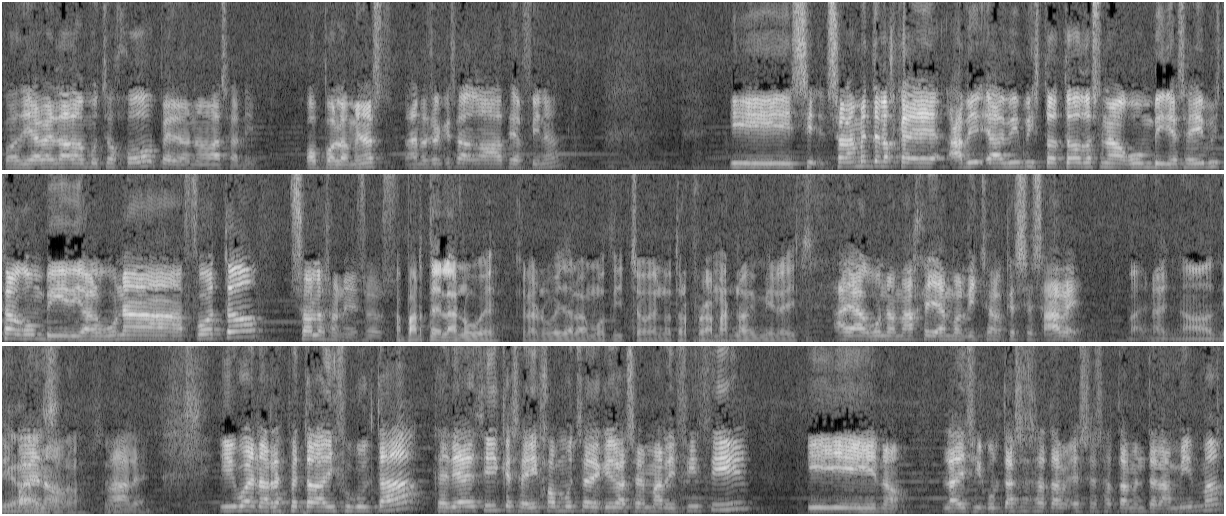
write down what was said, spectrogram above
Podría haber dado mucho juego, pero no va a salir. O por lo menos, a no ser que salga hacia el final. Y si- solamente los que habéis, visto todos en algún vídeo, si habéis visto algún vídeo, alguna foto, solo son esos. Aparte de la nube, que la nube ya lo hemos dicho en otros programas, ¿no? Y miréis. Hay alguno más que ya hemos dicho que se sabe. Bueno, no digáis. Bueno, no, sí. vale. Y bueno, respecto a la dificultad, quería decir que se dijo mucho de que iba a ser más difícil y no. La dificultad es, exacta- es exactamente la misma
